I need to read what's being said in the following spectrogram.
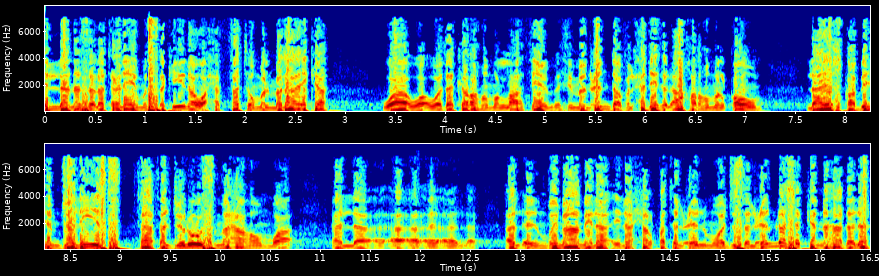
إلا نزلت عليهم السكينة وحفتهم الملائكة وذكرهم الله في في من عنده. في الحديث الآخر هم القوم لا يشقى بهم جليس فالجلوس معهم والانضمام إلى إلى حلقة العلم وجلس العلم لا شك أن هذا له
